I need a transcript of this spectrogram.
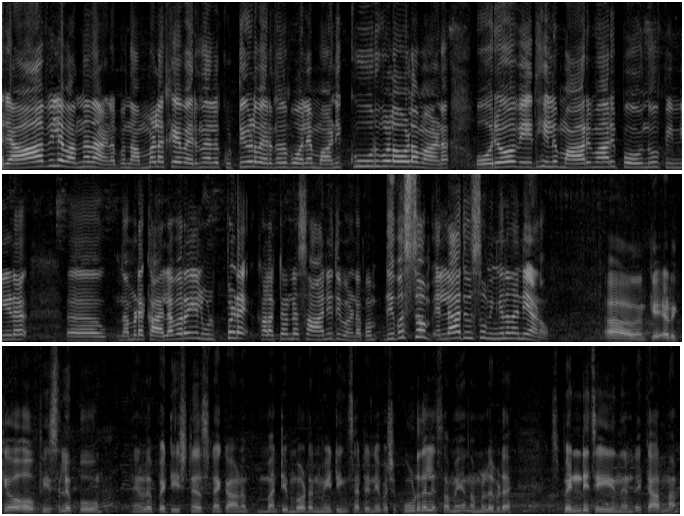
രാവിലെ വന്നതാണ്. ഇപ്പം നമ്മളൊക്കെ വരുന്ന കുട്ടികൾ വരുന്നത് പോലെ മണിക്കൂറുകളോളമാണ് ഓരോ വേദിയിലും മാറി മാറി പോകുന്നു. പിന്നീട് നമ്മുടെ കലവറയിൽ ഉൾപ്പെടെ കളക്ടറിന്റെ സാന്നിധ്യമുണ്ട്. അപ്പം ദിവസവും എല്ലാ ദിവസവും ഇങ്ങനെ തന്നെയാണോ? ആ നമുക്ക് ഇടയ്ക്ക് ഓഫീസിൽ പോവും. ഞങ്ങൾ പെറ്റീഷനേഴ്സിനെ കാണും. മറ്റ് ഇമ്പോർട്ടന്റ് മീറ്റിംഗ്സ് അറ്റൻഡ് ചെയ്യും. പക്ഷേ കൂടുതൽ സമയം നമ്മളിവിടെ സ്പെൻഡ് ചെയ്യുന്നുണ്ട്. കാരണം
